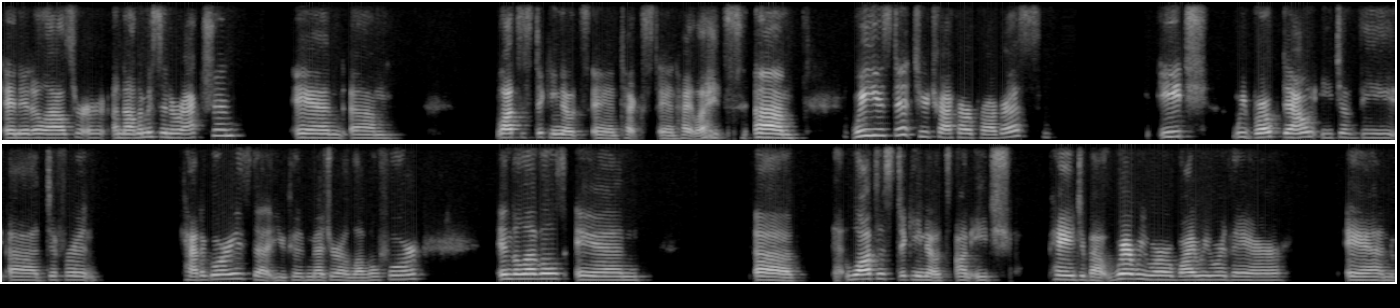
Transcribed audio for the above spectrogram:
and it allows for anonymous interaction and um, lots of sticky notes and text and highlights. Um, we used it to track our progress. Each, we broke down each of the uh, different categories that you could measure a level for in the levels and uh, lots of sticky notes on each page about where we were, why we were there, and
